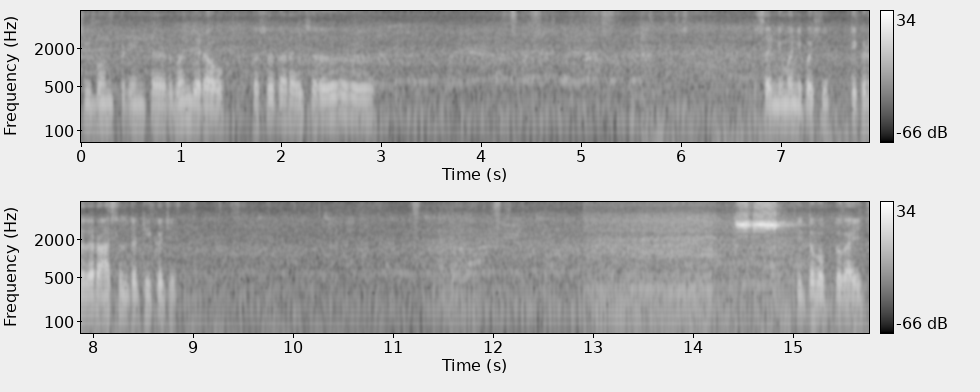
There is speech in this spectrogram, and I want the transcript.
शुभम प्रिंटर बंद राहो कसं करायचं? सनी मनीपाशी तिकडे जर असेल तर ठीकच आहे. तिथं बघतो काहीच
